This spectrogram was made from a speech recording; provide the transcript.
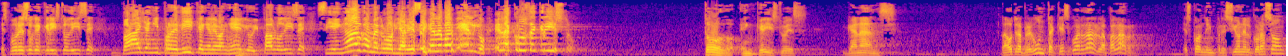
Es por eso que Cristo dice, vayan y prediquen el Evangelio. Y Pablo dice, si en algo me gloriaré es en el Evangelio, en la cruz de Cristo. Todo en Cristo es ganancia. La otra pregunta, que es guardar la palabra, es cuando impresiona el corazón,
